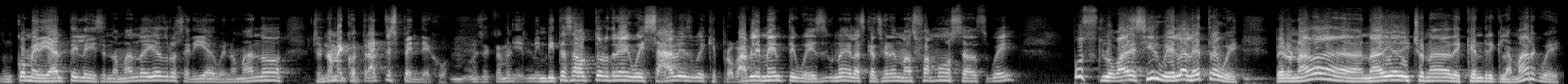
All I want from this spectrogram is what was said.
un comediante y le dices, nomás no digas groserías, güey, nomás no, no me contrates, pendejo. Mm, Exactamente. Eh, me invitas a Dr. Dre, güey, sabes, güey, que probablemente, güey, es una de las canciones más famosas, güey. Pues lo va a decir, güey, la letra, güey. Pero nada, nadie ha dicho nada de Kendrick Lamar, güey.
